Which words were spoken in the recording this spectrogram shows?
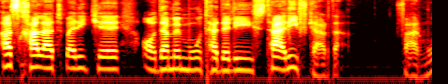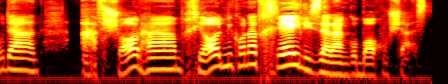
از خلطبری که آدم معتدلی است تعریف کردند. فرمودند افشار هم خیال می کند خیلی زرنگ و باهوش است.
